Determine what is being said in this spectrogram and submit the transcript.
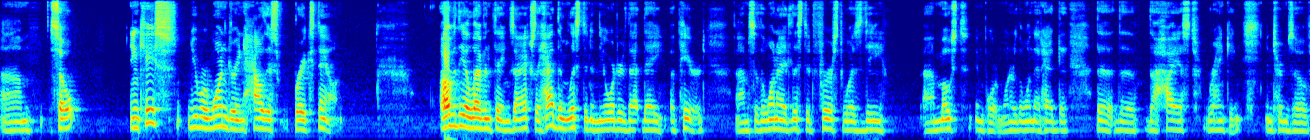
Um, so in case you were wondering how this breaks down, of the 11 things, I actually had them listed in the order that they appeared. Um, so the one I had listed first was the uh, most important one, or the one that had the, the, the, the highest ranking in terms of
